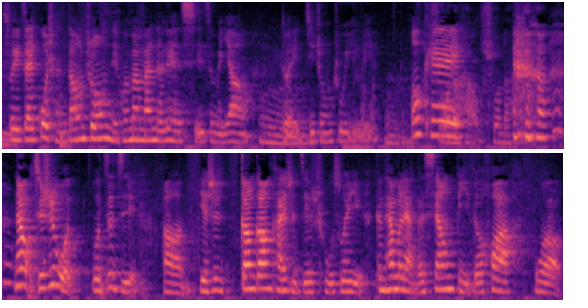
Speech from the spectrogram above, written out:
所以在过程当中你会慢慢的练习怎么样，嗯对，集中注意力。嗯 OK，说得好，说得好。那其实我我自己呃也是刚刚开始接触，所以跟他们两个相比的话，我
